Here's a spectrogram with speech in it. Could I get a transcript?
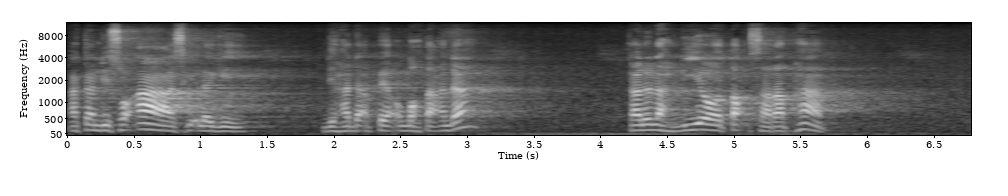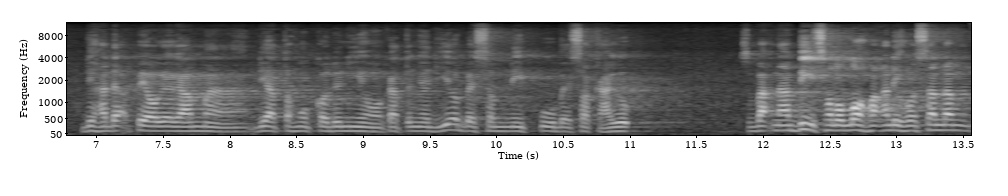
Akan disoal sikit lagi. Di hadapan Allah Ta'ala. Kalaulah dia tak sarap Di hadapan orang ramai. Di atas muka dunia. Katanya dia biasa menipu, biasa karuk. Sebab Nabi SAW.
